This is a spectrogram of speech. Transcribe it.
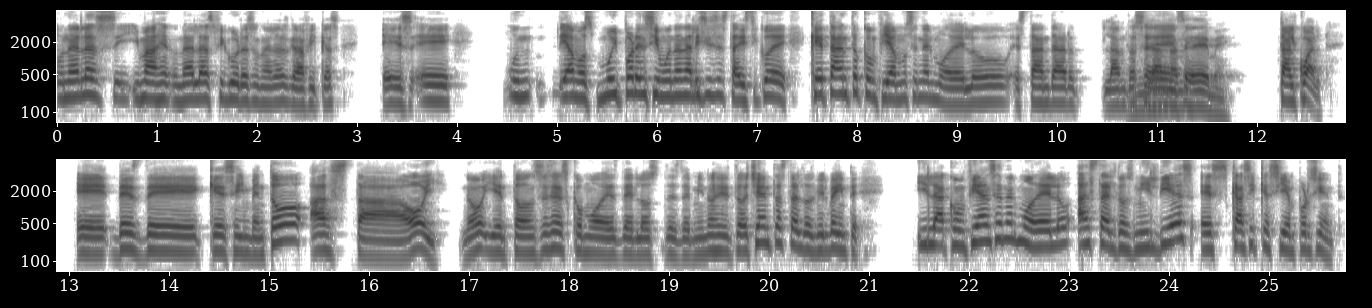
una de las imágenes, una de las figuras, una de las gráficas es, eh, un, digamos, muy por encima un análisis estadístico de qué tanto confiamos en el modelo estándar Lambda CDM. Tal cual. Eh, desde que se inventó hasta hoy, ¿no? Y entonces es como desde, los, desde 1980 hasta el 2020. Y la confianza en el modelo hasta el 2010 es casi que 100%.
